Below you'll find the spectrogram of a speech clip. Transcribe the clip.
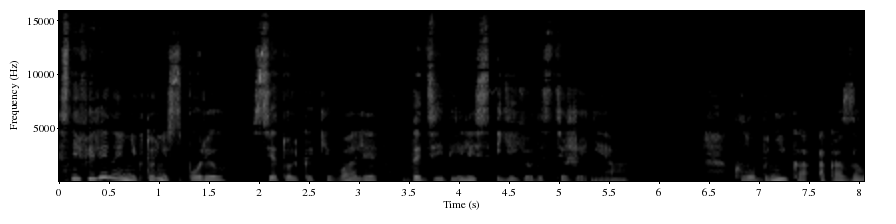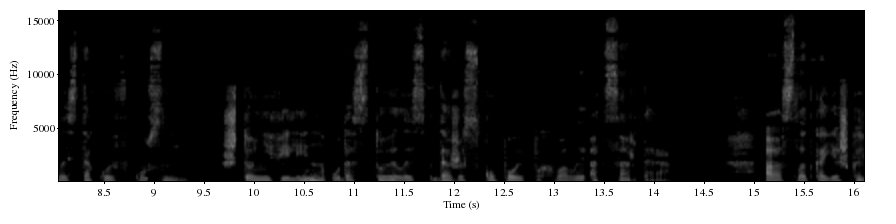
С Нефелиной никто не спорил, все только кивали да дивились ее достижениям. Клубника оказалась такой вкусной, что Нефелина удостоилась даже скупой похвалы от Сартера. А сладкоежка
